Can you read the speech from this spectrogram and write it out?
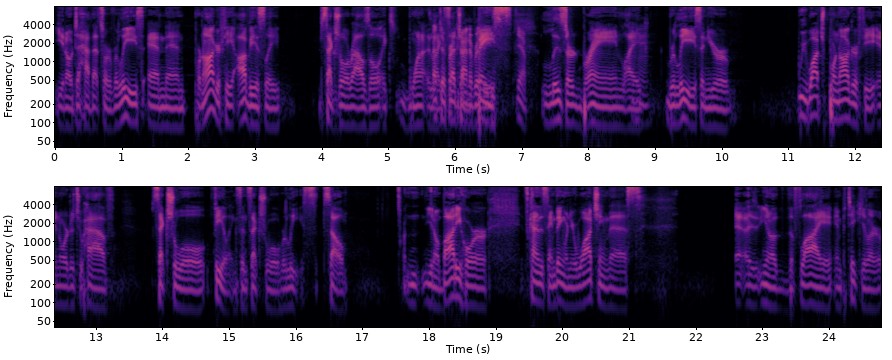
you know to have that sort of release. And then pornography obviously sexual arousal ex- one like different such kind a of release. base Yeah. lizard brain like release. And you're we watch pornography in order to have sexual feelings and sexual release. So you know, body horror, it's kind of the same thing when you're watching this. Uh, you know, The Fly in particular,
